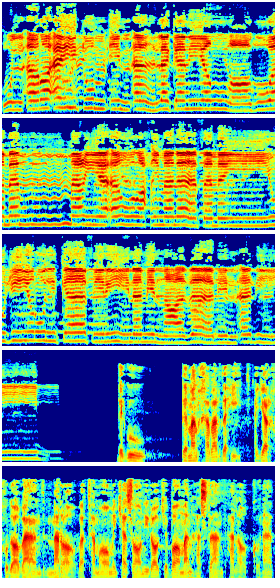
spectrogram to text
قل أرأيتم إن أهلكني الله ومن معي أو رحمنا فمن يجير الكافرين من عذاب أليم بگو به من خبر دهید اگر خداوند مرا و تمام کسانی را که با من هستند هلاک کند.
